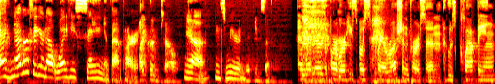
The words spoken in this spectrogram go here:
I've never figured out what he's saying at that part. I couldn't tell. Yeah, it's weird. It didn't sound. And then there's a part where he's supposed to play a Russian person who's clapping,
